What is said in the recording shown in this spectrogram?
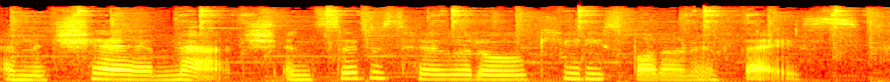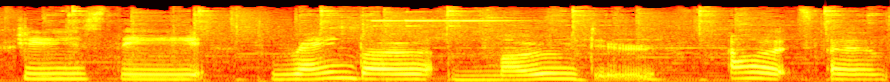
and the chair match, and so does her little cutie spot on her face. She's the Rainbow Modu. Oh, a,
